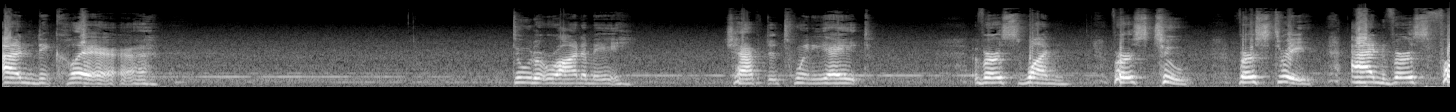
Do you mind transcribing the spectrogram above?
and declare. Deuteronomy chapter 28, verse 1, verse 2, verse 3, and verse 4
